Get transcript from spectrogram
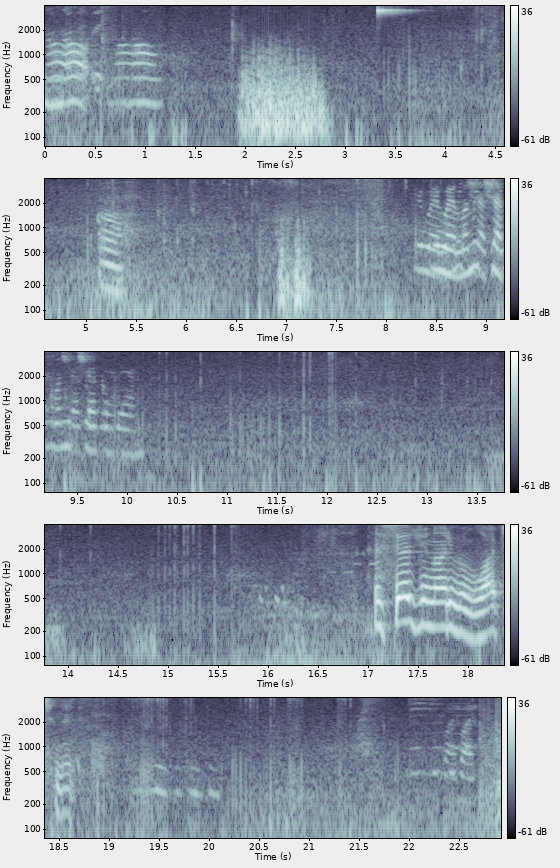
No, it, no. Oh. Wait, wait, wait, let me check, let me check again. It says you're not even watching it. Bye bye.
